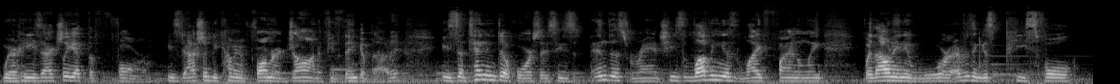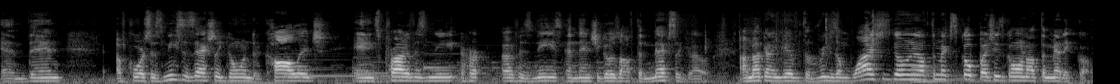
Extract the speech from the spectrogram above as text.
where he's actually at the farm. He's actually becoming Farmer John, if you think about it. He's attending to horses, he's in this ranch, he's loving his life finally without any war, everything is peaceful, and then of course, his niece is actually going to college, and he's proud of his knee, her, of his niece. And then she goes off to Mexico. I'm not going to give the reason why she's going off to Mexico, but she's going off to Mexico.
